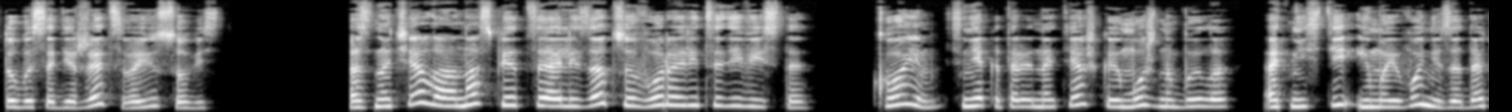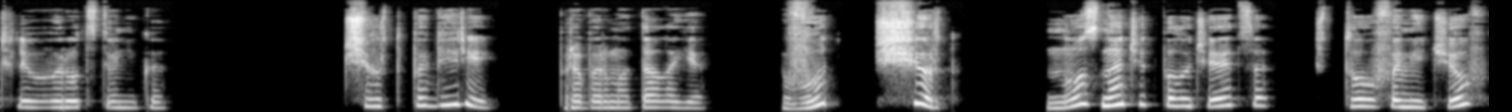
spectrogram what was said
чтобы содержать свою совесть». Означала она специализацию вора-рецидивиста, коим с некоторой натяжкой можно было отнести и моего незадачливого родственника. «Черт побери!» — пробормотала я. «Вот черт! Но, значит, получается, что Фомичев...»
